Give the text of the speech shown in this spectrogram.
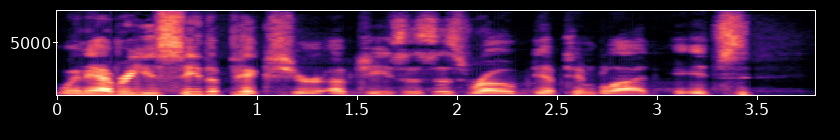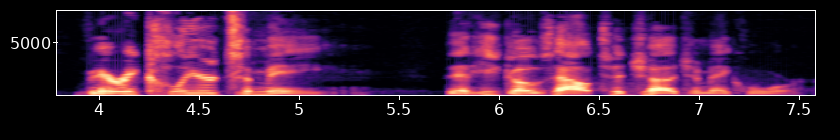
Whenever you see the picture of Jesus' robe dipped in blood, it's very clear to me that he goes out to judge and make war.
